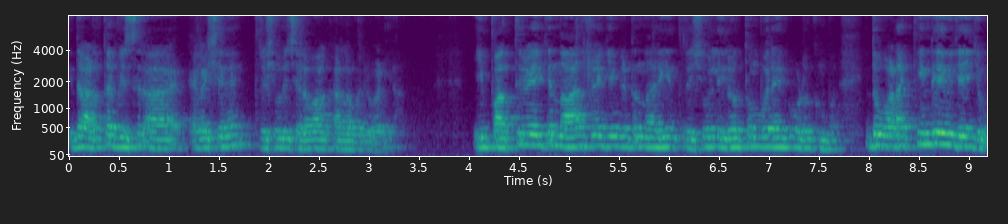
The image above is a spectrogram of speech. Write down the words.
ഇത് അടുത്ത ബിസ് ഇലക്ഷന് തൃശ്ശൂർ ചിലവാക്കാനുള്ള പരിപാടിയാണ് ഈ പത്ത് രൂപയ്ക്കും നാല് രൂപയ്ക്കും കിട്ടുന്ന അരി തൃശ്ശൂരിൽ ഇരുപത്തൊമ്പത് രൂപയ്ക്ക് കൊടുക്കുമ്പോൾ ഇത് വടക്കിന്റെ വിജയിക്കും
